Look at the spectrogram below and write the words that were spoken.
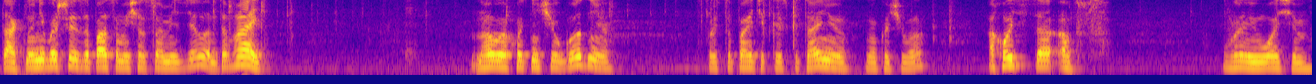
Так, ну небольшие запасы мы сейчас с вами сделаем. Давай! Новые охотничьи угодные. Приступайте к испытанию. Ну-ка, чего? Охотиться... А, уровень 8.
